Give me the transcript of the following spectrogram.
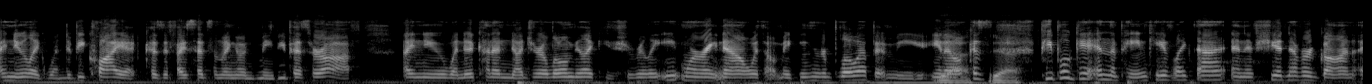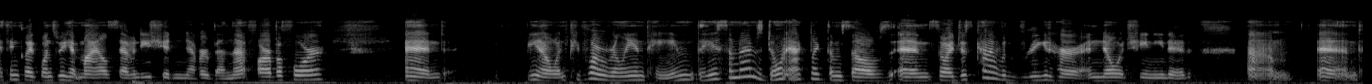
I knew like when to be quiet because if I said something, it would maybe piss her off. I knew when to kind of nudge her a little and be like, "You should really eat more right now," without making her blow up at me. You know, Yeah, because yeah. people get in the pain cave like that and if she had never gone i think like once we hit mile 70 she had never been that far before and you know when people are really in pain they sometimes don't act like themselves and so i just kind of would read her and know what she needed um, and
